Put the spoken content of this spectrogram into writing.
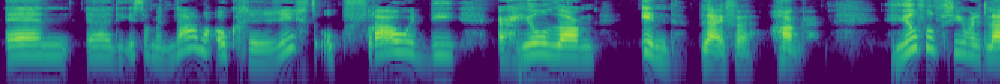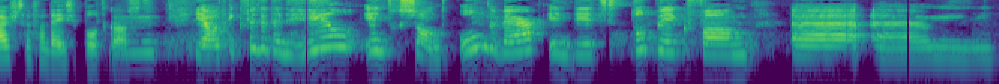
En uh, die is dan met name ook gericht op vrouwen die er heel lang in blijven hangen. Heel veel plezier met het luisteren van deze podcast. Mm, Ja, want ik vind het een heel interessant onderwerp in dit topic van. Uh, um,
